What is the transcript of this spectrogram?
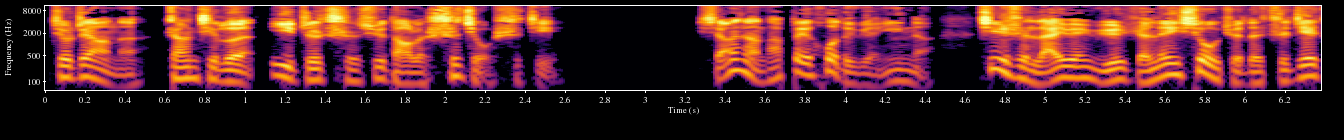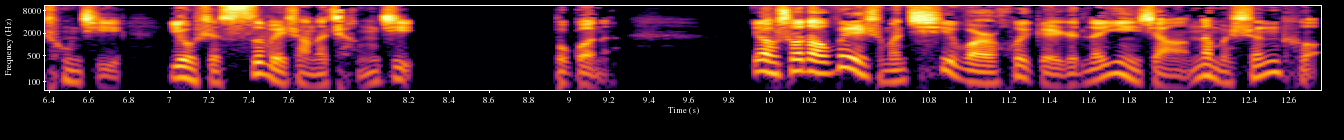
就这样呢，瘴气论一直持续到了十九世纪。想想它背后的原因呢，既是来源于人类嗅觉的直接冲击，又是思维上的成绩。不过呢，要说到为什么气味会给人的印象那么深刻，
